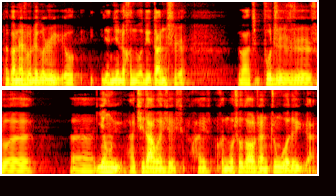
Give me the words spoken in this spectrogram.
他刚才说这个日语又引进了很多的单词。对吧？不只是说，呃，英语啊，其他关系还有很多受到咱中国的语言，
